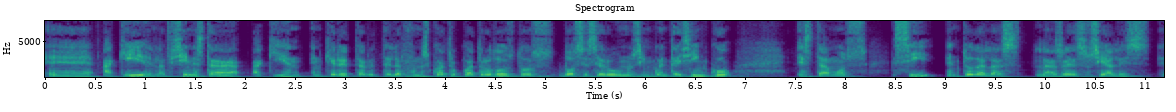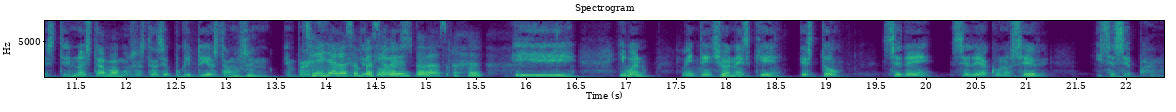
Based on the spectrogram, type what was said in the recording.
eh, aquí, en la oficina está aquí en, en Querétaro, el teléfono es 442-120155. Estamos, sí, en todas las, las redes sociales. Este, no estábamos hasta hace poquito, ya estamos en, en Sí, ya los empecé a ver en todas. Ajá. Y, y bueno, La intención es que esto se dé, se dé a conocer y se sepa. ¿no?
